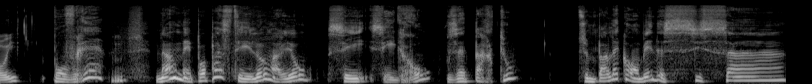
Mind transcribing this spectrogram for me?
oui? Pour vrai? Non, mais pas parce que t'es là, Mario. C'est gros. Vous êtes partout. Tu me parlais combien de 600...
